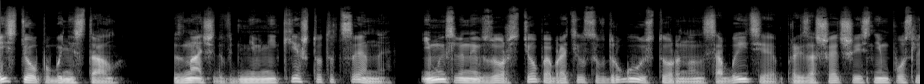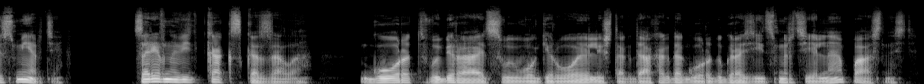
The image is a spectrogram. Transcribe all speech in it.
И Степа бы не стал. Значит, в дневнике что-то ценное. И мысленный взор Степы обратился в другую сторону, на события, произошедшие с ним после смерти. Царевна ведь как сказала? Город выбирает своего героя лишь тогда, когда городу грозит смертельная опасность.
